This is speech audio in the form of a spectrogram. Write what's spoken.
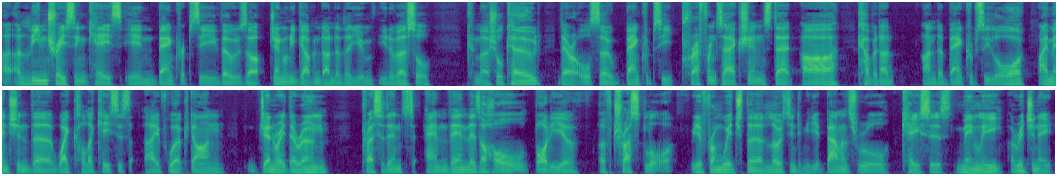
a lien tracing case in bankruptcy. Those are generally governed under the Universal Commercial Code. There are also bankruptcy preference actions that are covered under bankruptcy law. I mentioned the white collar cases I've worked on generate their own precedents. And then there's a whole body of, of trust law you know, from which the lowest intermediate balance rule cases mainly originate.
